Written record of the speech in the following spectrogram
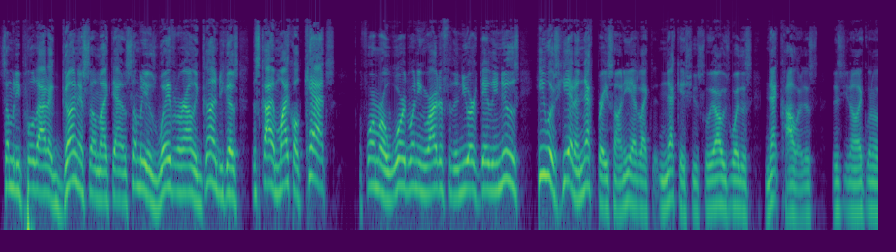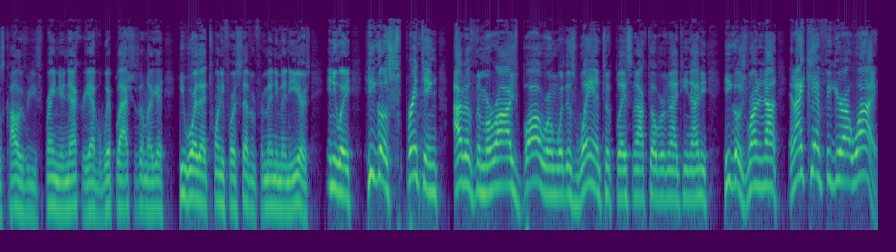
somebody pulled out a gun or something like that, and somebody was waving around the gun because this guy Michael Katz, a former award-winning writer for the New York Daily News, he was he had a neck brace on. He had like neck issues, so he always wore this neck collar, this this you know like one of those collars where you sprain your neck or you have a whiplash or something like that. He wore that 24/7 for many many years. Anyway, he goes sprinting out of the Mirage Ballroom where this weigh-in took place in October of 1990. He goes running out, and I can't figure out why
